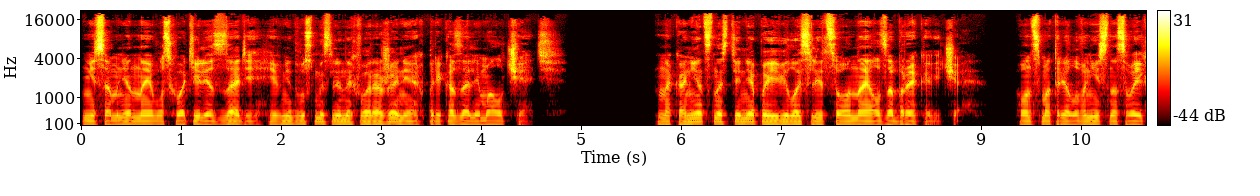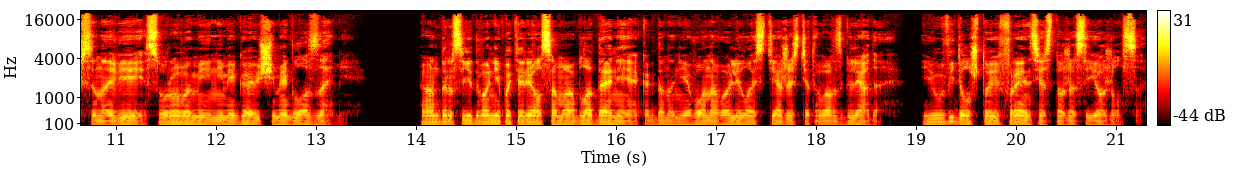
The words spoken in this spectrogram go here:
Несомненно, его схватили сзади и в недвусмысленных выражениях приказали молчать. Наконец на стене появилось лицо Найлза Брековича. Он смотрел вниз на своих сыновей суровыми, немигающими глазами. Андерс едва не потерял самообладание, когда на него навалилась тяжесть этого взгляда, и увидел, что и Фрэнсис тоже съежился.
